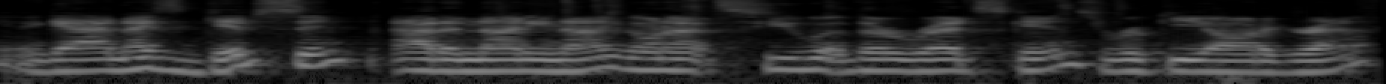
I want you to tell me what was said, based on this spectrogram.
We got a nice Gibson out of 99 going out to the Redskins, rookie autograph.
